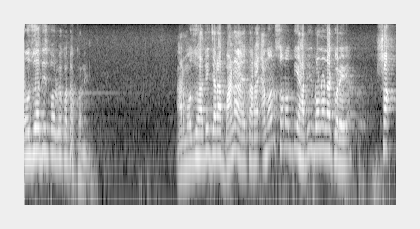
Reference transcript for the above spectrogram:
মৌজু হাদিস পড়বে কতক্ষণে? আর মজু হাদিস যারা বানায়, তারা এমন সনদ দিয়ে হাদিস বর্ণনা করে, শক্ত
